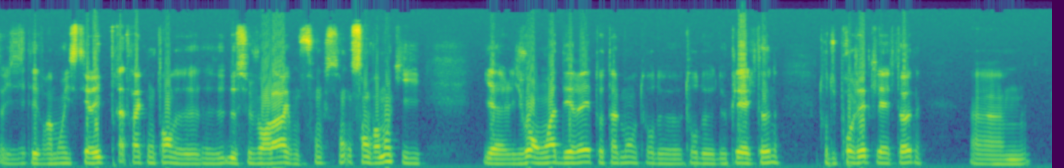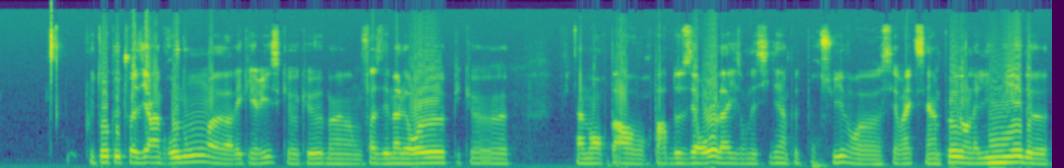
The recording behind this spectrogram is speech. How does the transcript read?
Ils étaient vraiment hystériques, très très contents de, ce joueur-là. On sent, vraiment qu'il les joueurs ont adhéré totalement autour de, autour de, Clay Elton, autour du projet de Clay Elton. Euh, plutôt que de choisir un gros nom euh, avec les risques que ben, on fasse des malheureux, puis que finalement on repart, on repart de zéro. Là, ils ont décidé un peu de poursuivre. C'est vrai que c'est un peu dans la lignée de,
